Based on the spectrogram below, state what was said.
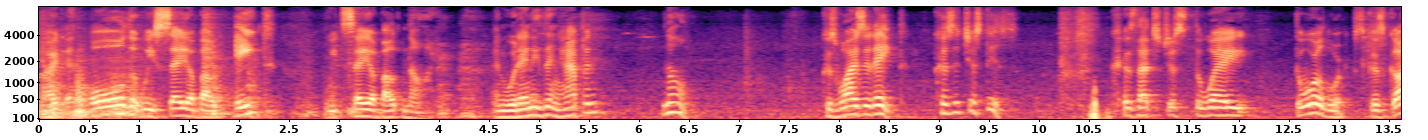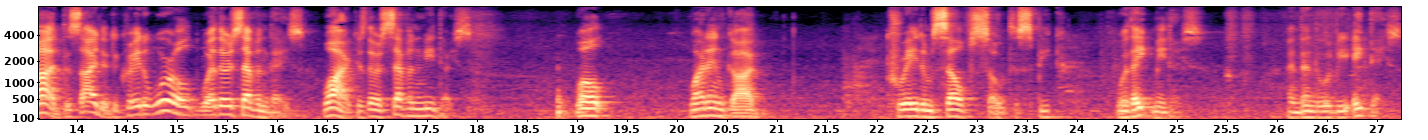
right? And all that we say about eight, we'd say about nine. And would anything happen? No. Because why is it eight? Because it just is. Because that's just the way the world works. Because God decided to create a world where there are seven days. Why? Because there are seven days. Well, why didn't God create himself, so to speak, with eight days? And then there would be eight days.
